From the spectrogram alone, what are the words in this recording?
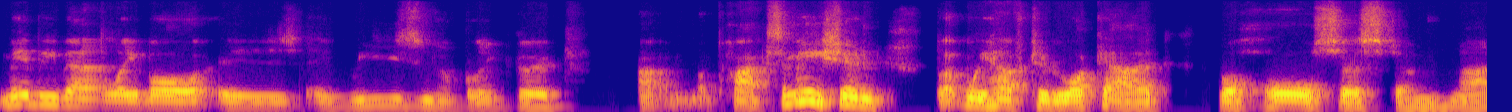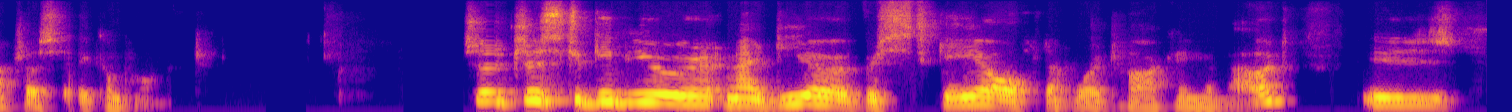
maybe that label is a reasonably good um, approximation, but we have to look at the whole system, not just a component. So just to give you an idea of the scale that we're talking about, is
